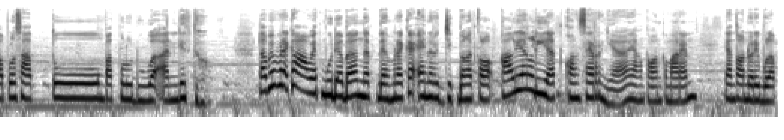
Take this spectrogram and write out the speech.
41 42an gitu. Tapi mereka awet muda banget dan mereka energik banget. Kalau kalian lihat konsernya yang tahun kemarin yang tahun 2018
